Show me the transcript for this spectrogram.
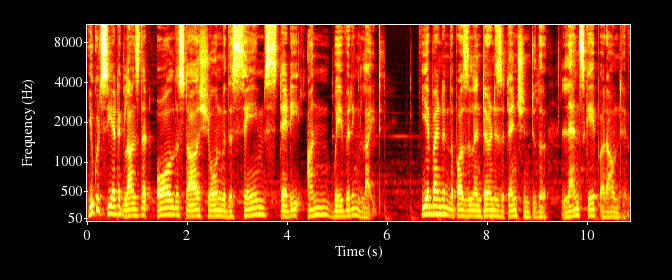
You could see at a glance that all the stars shone with the same steady, unwavering light. He abandoned the puzzle and turned his attention to the landscape around him.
